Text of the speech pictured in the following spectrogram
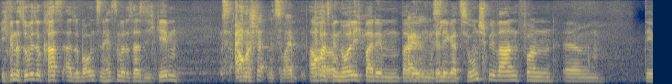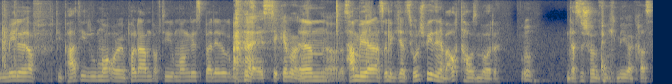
ich finde es sowieso krass. Also bei uns in Hessen wird es das nicht geben. Eine Stadt mit zwei. Auch als wir äh, neulich bei dem, bei dem. Relegationsspiel waren von ähm, dem Mädel auf die Party, die du morgen, oder den Polterabend, auf die du morgen gehst, bei der du gemacht hast, SC Kämmern. ähm, ja, das haben wir das Relegationsspiel gesehen, aber auch 1000 Leute. Und das ist schon, finde ich, mega krass.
